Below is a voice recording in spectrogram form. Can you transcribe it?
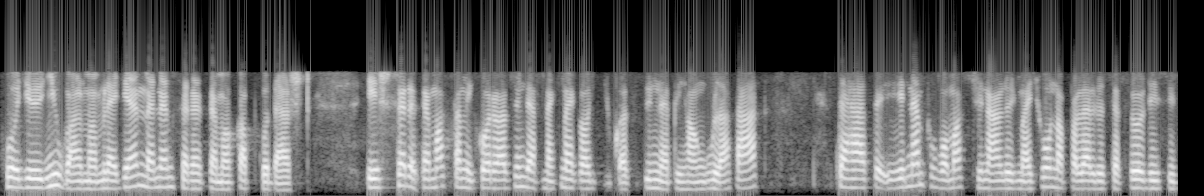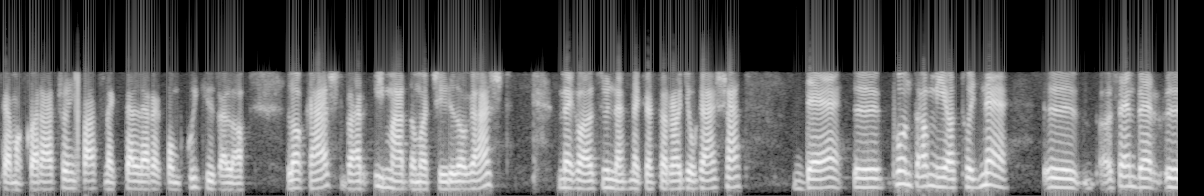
hogy nyugalmam legyen, mert nem szeretem a kapkodást, és szeretem azt, amikor az ünnepnek megadjuk az ünnepi hangulatát, tehát én nem fogom azt csinálni, hogy majd hónappal előtte földíszítem a karácsonyfát, meg telerekom kutyűvel a lakást, bár imádom a csillogást, meg az ünnepnek ezt a ragyogását, de ö, pont amiatt, hogy ne ö, az ember ö,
